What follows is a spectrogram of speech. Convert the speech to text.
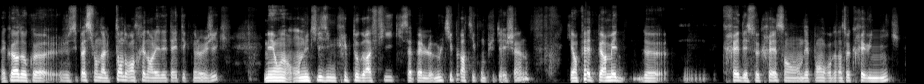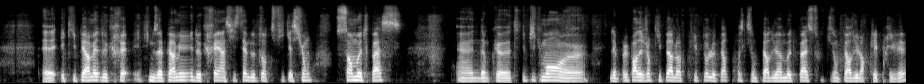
D'accord Donc, euh, je ne sais pas si on a le temps de rentrer dans les détails technologiques, mais on, utilise une cryptographie qui s'appelle le multi-party computation, qui en fait permet de créer des secrets sans dépendre d'un secret unique et, qui, permet de créer, qui nous a permis de créer un système d'authentification sans mot de passe. Euh, donc, euh, typiquement, la plupart des gens qui perdent leur crypto le perdent parce qu'ils ont perdu un mot de passe ou qu'ils ont perdu leur clé privée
